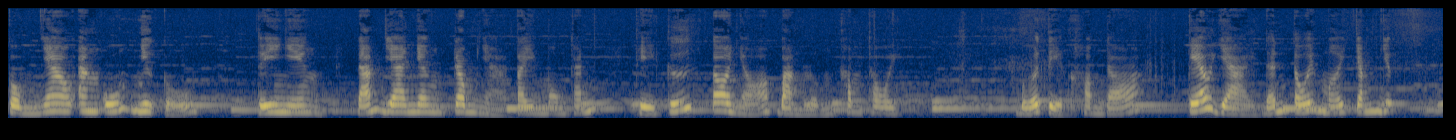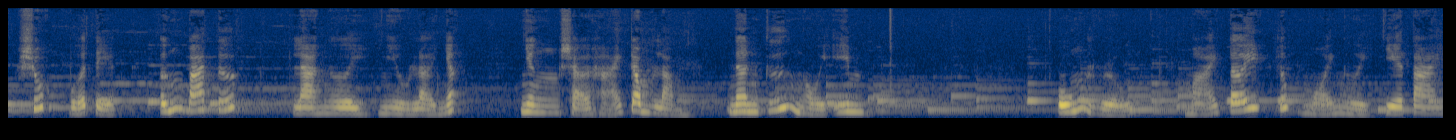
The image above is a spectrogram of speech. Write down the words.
Cùng nhau ăn uống như cũ. Tuy nhiên, đám gia nhân trong nhà Tây Môn Khánh Thì cứ to nhỏ bàn luận không thôi. Bữa tiệc hôm đó kéo dài đến tối mới chấm dứt. Suốt bữa tiệc, ứng bá tước là người nhiều lời nhất. Nhưng sợ hãi trong lòng, Nên cứ ngồi im, uống rượu. Mãi tới lúc mọi người chia tay,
